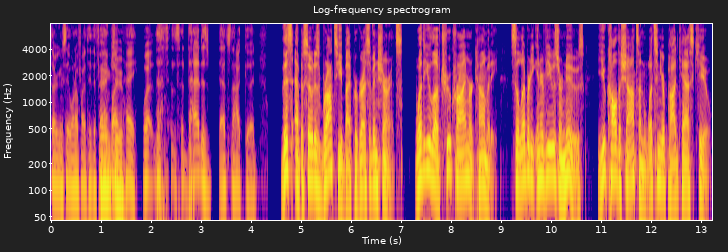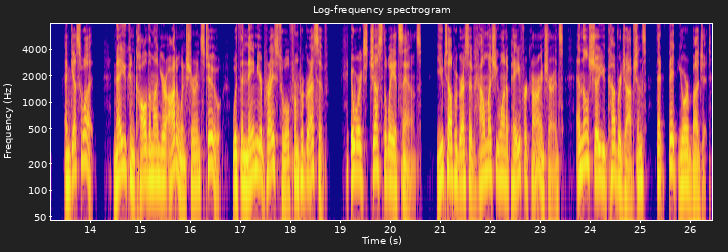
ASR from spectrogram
thought you were going to say 105 through the fan, Thank but you. hey, what that is that's not good. This episode is brought to you by Progressive Insurance. Whether you love true crime or comedy, celebrity interviews or news, you call the shots on what's in your podcast queue. And guess what? Now you can call them on your auto insurance too with the Name Your Price tool from Progressive. It works just the way it sounds. You tell Progressive how much you want to pay for car insurance, and they'll show you coverage options that fit your budget.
